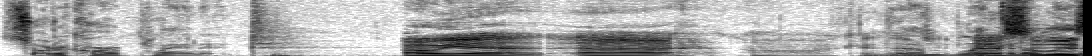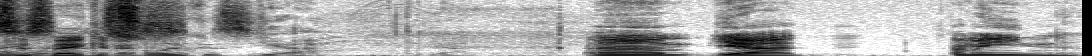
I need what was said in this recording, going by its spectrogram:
Sardaukar planet. Oh yeah. Uh, oh, okay. I'm That's, uh, blanking name Salusa right Salusa, yeah. Um, yeah, I mean,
